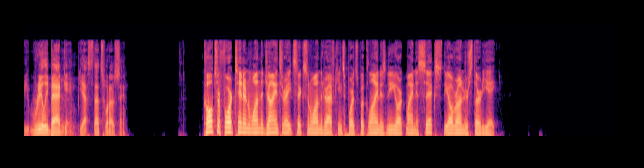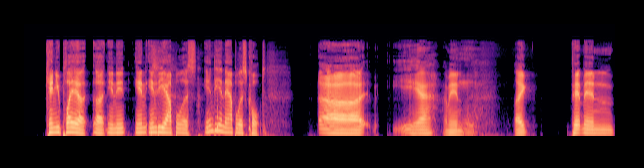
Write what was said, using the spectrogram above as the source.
really bad game. Yes, that's what I was saying. Colts are four ten and one. The Giants are eight six and one. The DraftKings Sportsbook line is New York minus six. The over under is thirty eight. Can you play a uh, in in in Indianapolis Indianapolis Colt? Uh, yeah. I mean, like Pittman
